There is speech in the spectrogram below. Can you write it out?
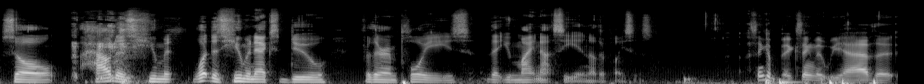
So how does human what does HumanX do for their employees that you might not see in other places? I think a big thing that we have that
